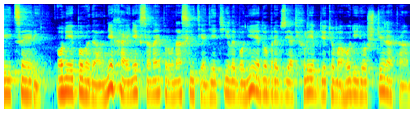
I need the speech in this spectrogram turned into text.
jej céry. On jej povedal, nechaj, nech sa najprv nasítia deti, lebo nie je dobre vziať chlieb deťom a hodiť ho štenatám.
